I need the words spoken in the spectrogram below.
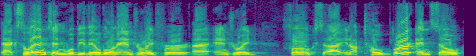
Excellent, and will be available on Android for uh, Android folks uh, in October. And so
